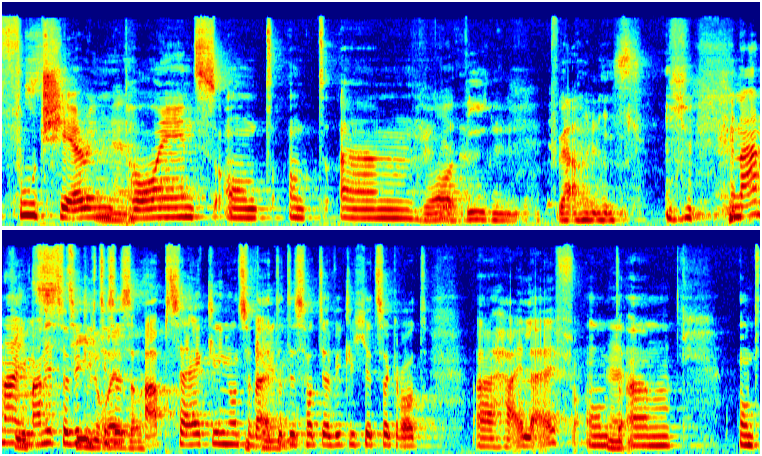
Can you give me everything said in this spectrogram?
Food Sharing ja. Points und, und ähm, wow, Vegan Brownies nein, nein, ich meine jetzt so wirklich dieses Upcycling und so okay. weiter, das hat ja wirklich jetzt ja gerade äh, High Life und, ja. ähm, und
